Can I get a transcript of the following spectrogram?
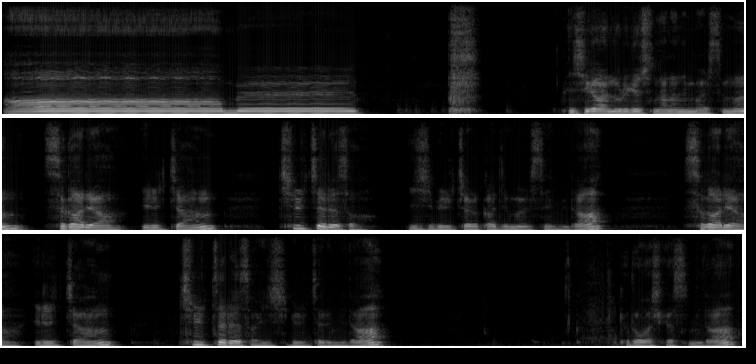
아멘 이 시간 우리에게 주신 하나님 말씀은 스가랴 1장 7절에서 21절까지 말씀입니다. 스가랴 1장 7절에서 21절입니다. 교도하시겠습니다.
